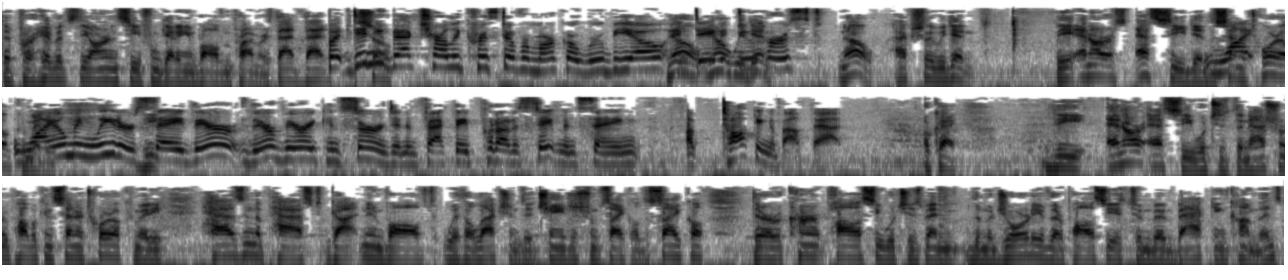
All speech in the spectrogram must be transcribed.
that prohibits the RNC from getting involved in primaries. That that. But didn't so, you back Charlie Crist over Marco Rubio no, and David no, we Dewhurst? Didn't. No, actually, we didn't. The NRSC did, the senatorial committee. Wyoming leaders the, say they're they're very concerned, and in fact, they put out a statement saying, uh, talking about that. Okay the NRSC, which is the National Republican Senatorial Committee, has in the past gotten involved with elections. It changes from cycle to cycle. Their current policy, which has been the majority of their policy, is to back incumbents.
